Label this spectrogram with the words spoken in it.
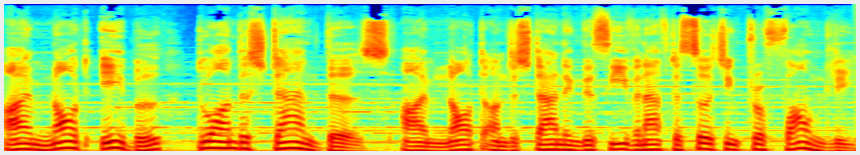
I'm not able to understand this. I'm not understanding this even after searching profoundly.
